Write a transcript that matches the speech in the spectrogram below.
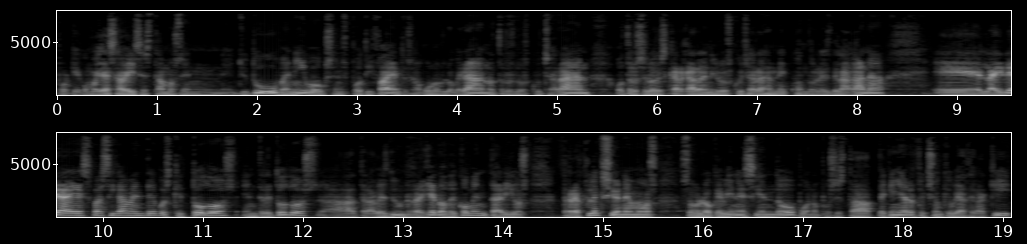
porque como ya sabéis estamos en YouTube, en Evox, en Spotify, entonces algunos lo verán, otros lo escucharán, otros se lo descargarán y lo escucharán cuando les dé la gana. La idea es básicamente pues que todos, entre todos, a través de un reguero de comentarios, reflexionemos sobre lo que viene siendo, bueno, pues esta pequeña reflexión que voy a hacer aquí,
